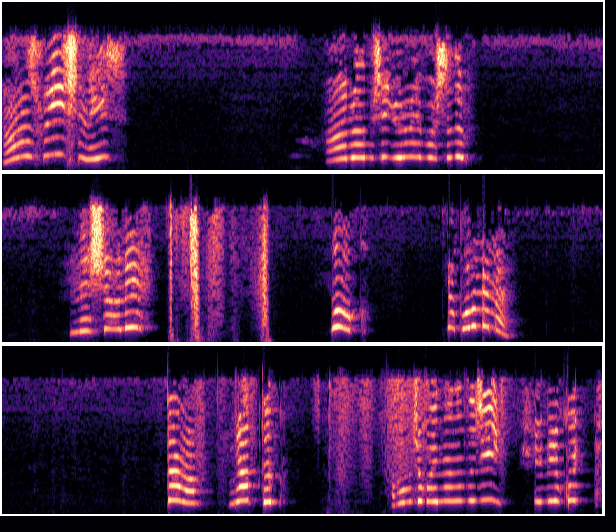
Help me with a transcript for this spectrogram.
An suyun içindeyiz. Hala bir şey görmeye başladım. Meşale. Yok. Yapalım hemen. Tamam. Yaptık. Ama bu çok aydınlatıcı. Şuraya bir koy.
